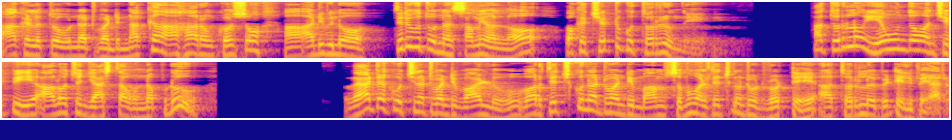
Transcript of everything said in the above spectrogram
ఆకలితో ఉన్నటువంటి నక్క ఆహారం కోసం ఆ అడవిలో తిరుగుతున్న సమయంలో ఒక చెట్టుకు తొర్రి ఉంది. ఆ తొర్రిలో ఏముందో అని చెప్పి ఆలోచన చేస్తూ ఉన్నప్పుడు వేటకు వచ్చినటువంటి వాళ్ళు వారు తెచ్చుకున్నటువంటి మాంసము వాళ్ళు తెచ్చుకున్నటువంటి రొట్టె ఆ తొర్రెలో పెట్టి వెళ్ళిపోయారు.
